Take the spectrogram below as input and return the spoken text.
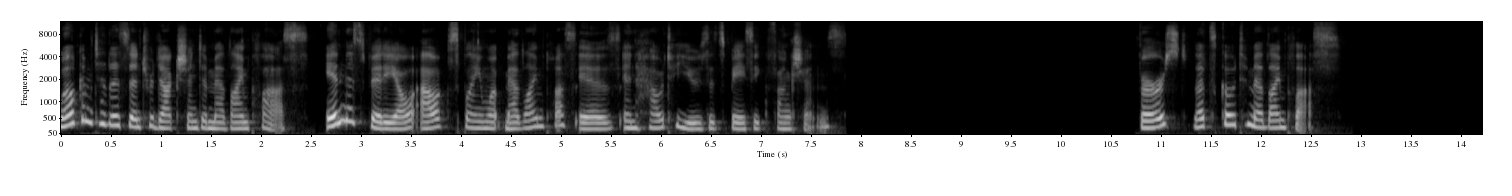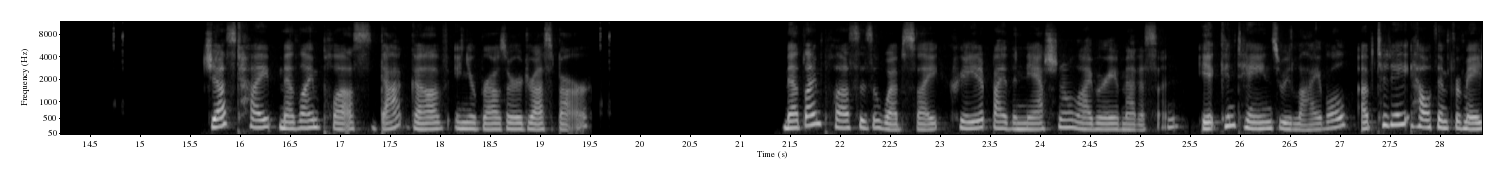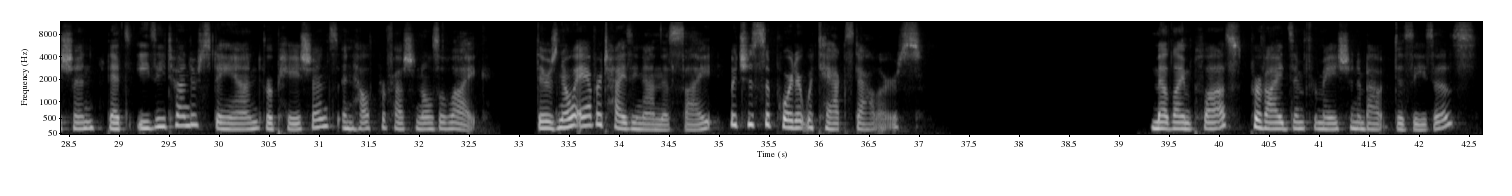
Welcome to this introduction to Medline Plus. In this video, I'll explain what Medline Plus is and how to use its basic functions. First, let's go to Medline Plus. Just type medlineplus.gov in your browser address bar. Medline Plus is a website created by the National Library of Medicine. It contains reliable, up-to-date health information that's easy to understand for patients and health professionals alike. There's no advertising on this site, which is supported with tax dollars. Medline Plus provides information about diseases,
